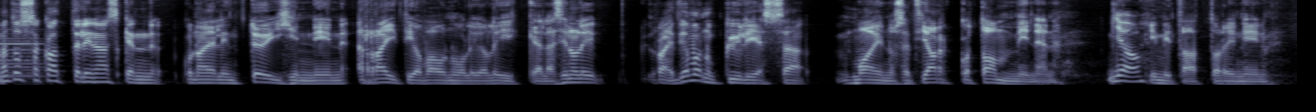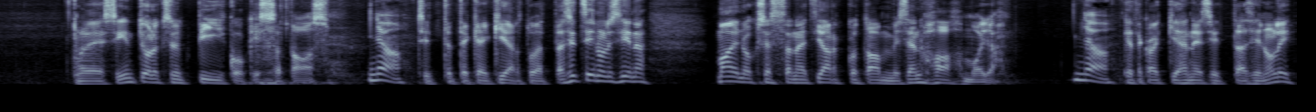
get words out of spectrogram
Mä tuossa kattelin äsken, kun ajelin töihin, niin raitiovaunu oli jo liikkeellä. Siinä oli raitiovaunun kyljessä mainos, että Jarkko Tamminen, Joo, imitaattori, niin esiintyi, oliko se nyt Piikokissa taas. joo. Sitten tekee kiertuetta. Sitten siinä oli siinä mainoksessa näitä Jarkko Tammisen hahmoja, Joo. ketä kaikki hän esittää. Siinä oli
